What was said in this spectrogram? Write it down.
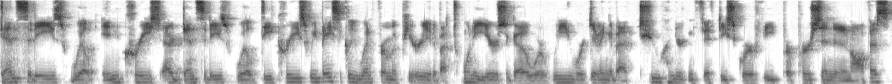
densities will increase or densities will decrease. We basically went from a period about 20 years ago where we were giving about 250 square feet per person in an office.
